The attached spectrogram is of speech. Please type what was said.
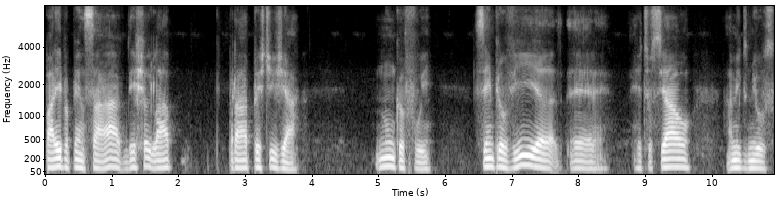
parei para pensar, ah, deixa eu ir lá para prestigiar. Nunca fui. Sempre ouvia é, rede social, amigos meus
